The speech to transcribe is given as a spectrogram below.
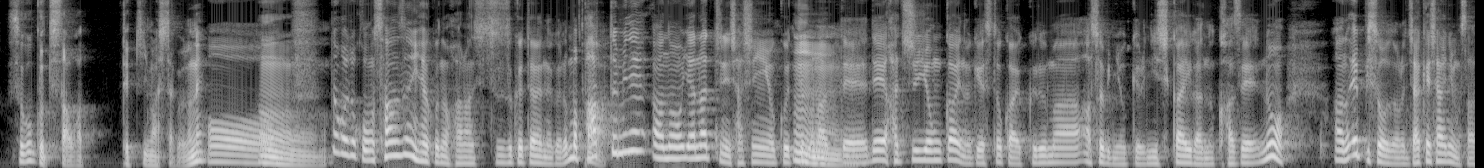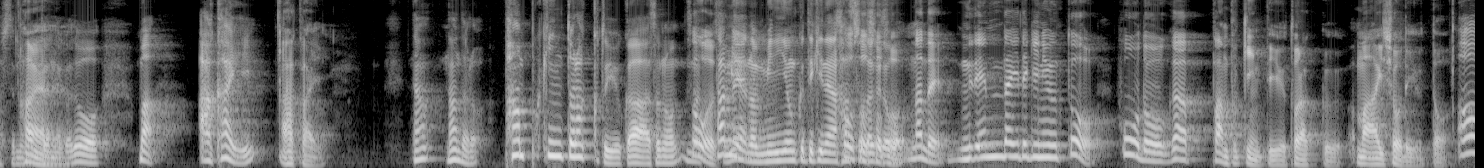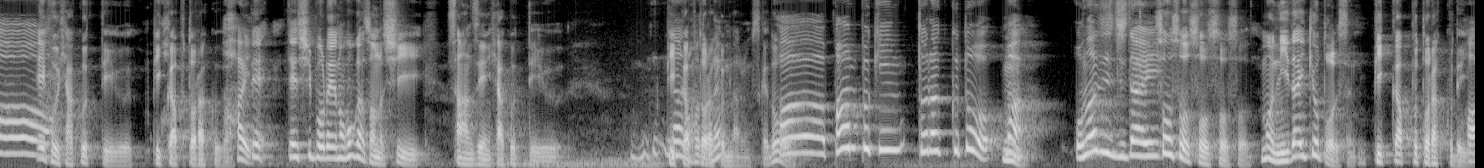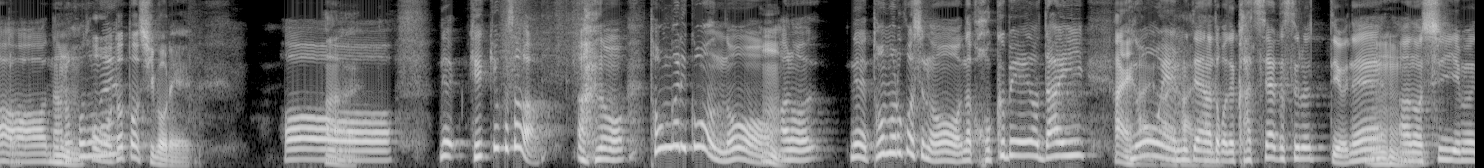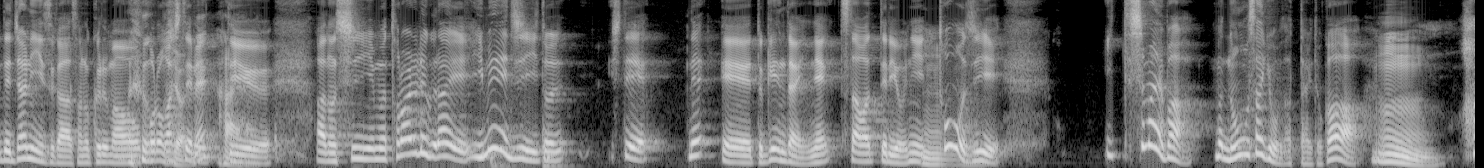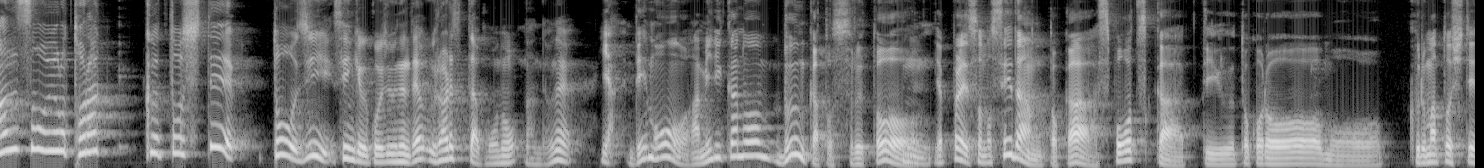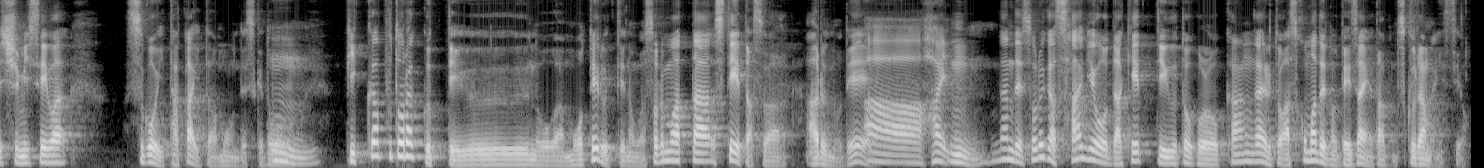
すごく伝わってきましたけどね。おうーん。だからこの3100の話続けたいんだけど、まあ、パッと見ね、あの、ヤナッチに写真送ってもらって、で、84回のゲスト会、車遊びにおける西海岸の風の、あの、エピソードのジャケ写にもさせてもらってるんだけど、まあ、赤い？赤い。な、なんだろう、パンプキントラックというか、その、そねタミヤのミニ四駆的な発想だけどそうそうそう。、なんで、年代的に言うと、フォードがパンプキンっていうトラック、まあ愛称で言うと、ああ。F100 っていうピックアップトラックがあって、はいで、シボレーの方がその C3100 っていうピックアップトラックになるんですけど、ああ、パンプキントラックと、まあ、同じ時代。そうそうそうそうそう。もう二大巨頭ですね。ピックアップトラックで言うと。あーなるほどねうんフォードとシボレー。はあ、で、結局さ、あの、とんがりコーンの、うん。あの、ね、トウモロコシの、なんか北米の大農園みたいなところで活躍するっていうね、うんあの CM でジャニーズがその車を転がしてるっていう、あの CM 撮られるぐらいイメージとして、ね、えっ、と、現代にね、伝わってるように、うん。当時、言ってしまえば、まあ、農作業だったりとか、うん。搬送用のトラックとして、当時、1950年代は売られてたものなんだよね。いや、でも、アメリカの文化とすると、うんやっぱりそのセダンとかスポーツカーっていうところも、車として趣味性はすごい高いとは思うんですけど、うん。ピックアップトラックっていうのが持てるっていうのは、それもまたステータスはあるので、ああ、はい。うん。なんで、それが作業だけっていうところを考えると、あそこまでのデザインは多分作らないんですよ。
